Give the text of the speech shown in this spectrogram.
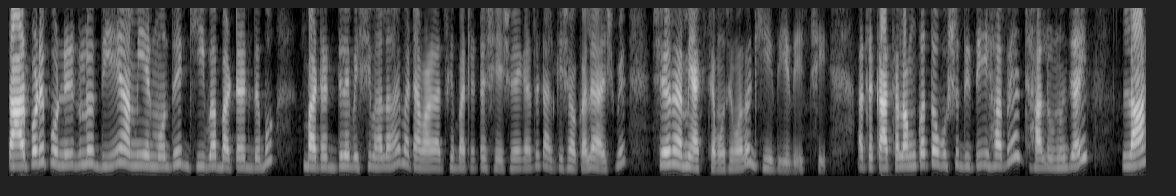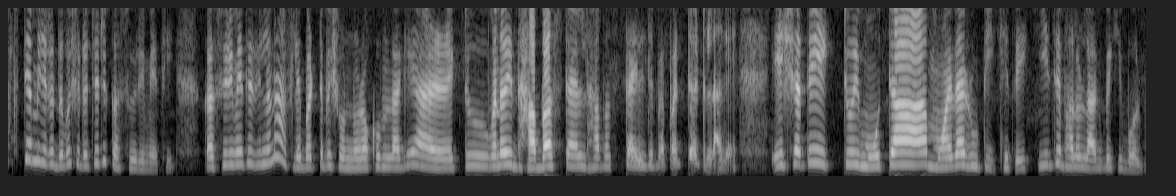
তারপরে পনিরগুলো দিয়ে আমি এর মধ্যে ঘি বা বাটার দেবো। বাটার দিলে বেশি ভালো হয় বাট আমার আজকে বাটারটা শেষ হয়ে গেছে, কালকে সকালে আসবে। সেজন্য আমি এক চামচের মতো ঘি দিয়ে দিচ্ছি। আচ্ছা কাঁচা লঙ্কা তো অবশ্যই দিতেই হবে। ঝাল অনুযায়ী লাস্টে আমি যেটা দেবো সেটা হচ্ছে একটু কাসুরি মেথি। কাসুরি মেথি দিলে না ফ্লেভারটা বেশ অন্যরকম লাগে আর একটু মানে ওই ধাবা স্টাইল ধাবা স্টাইল যে ব্যাপারটা, ওটা লাগে। এর সাথে একটু ওই মোটা ময়দা রুটি খেতে, কী যে ভালো লাগবে কি বলব?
